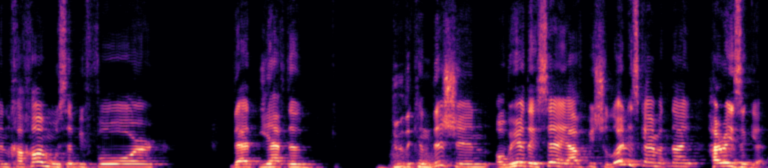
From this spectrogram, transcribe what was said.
and Chacham who said before that you have to do the condition. Over here they say, Av bishaloinis kaim at night, harez again.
